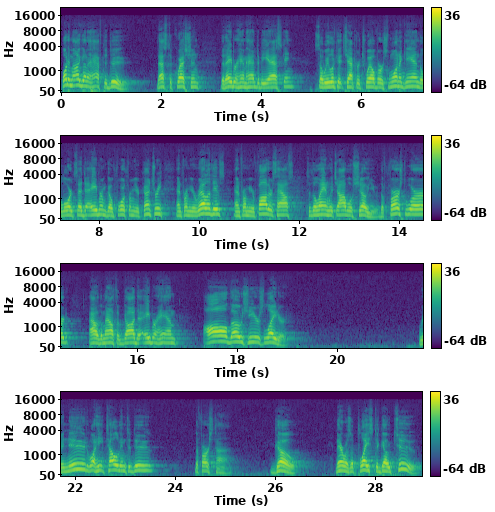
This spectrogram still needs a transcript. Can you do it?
What am I going to have to do? That's the question that Abraham had to be asking. So we look at chapter 12, verse 1 again. The Lord said to Abram, Go forth from your country and from your relatives and from your father's house to the land which I will show you. The first word out of the mouth of God to Abraham all those years later renewed what he told him to do the first time go. There was a place to go to,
